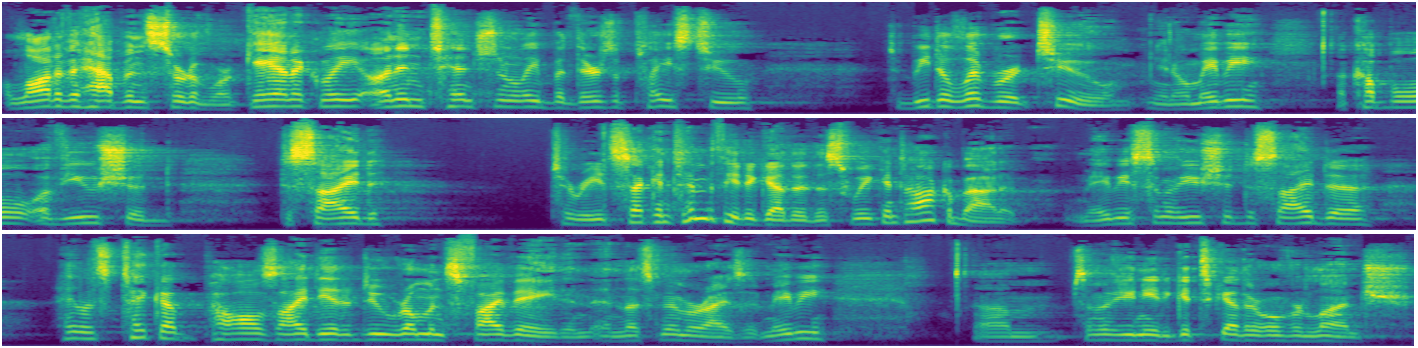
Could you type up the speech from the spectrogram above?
a lot of it happens sort of organically, unintentionally, but there's a place to, to be deliberate too. You know, maybe a couple of you should decide to read Second Timothy together this week and talk about it. Maybe some of you should decide to, hey, let's take up Paul's idea to do Romans 5 8 and, and let's memorize it. Maybe um, some of you need to get together over lunch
